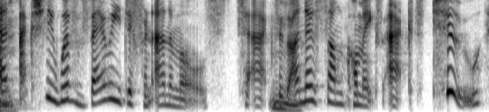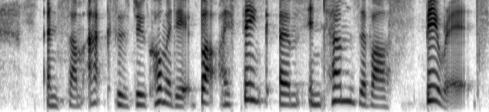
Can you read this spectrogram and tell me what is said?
And actually, we're very different animals to actors. I know some comics act too, and some actors do comedy, but I think um, in terms of our spirit,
